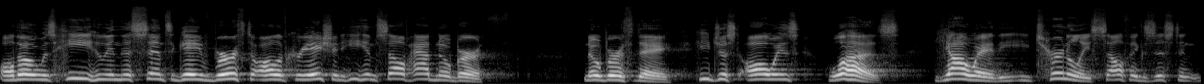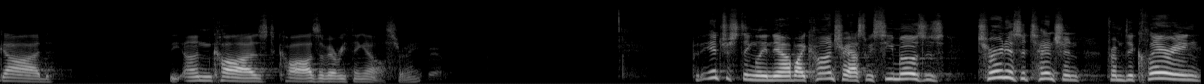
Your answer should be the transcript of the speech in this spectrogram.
Although it was he who, in this sense, gave birth to all of creation, he himself had no birth, no birthday. He just always was. Yahweh, the eternally self existent God, the uncaused cause of everything else, right? But interestingly, now, by contrast, we see Moses turn his attention from declaring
